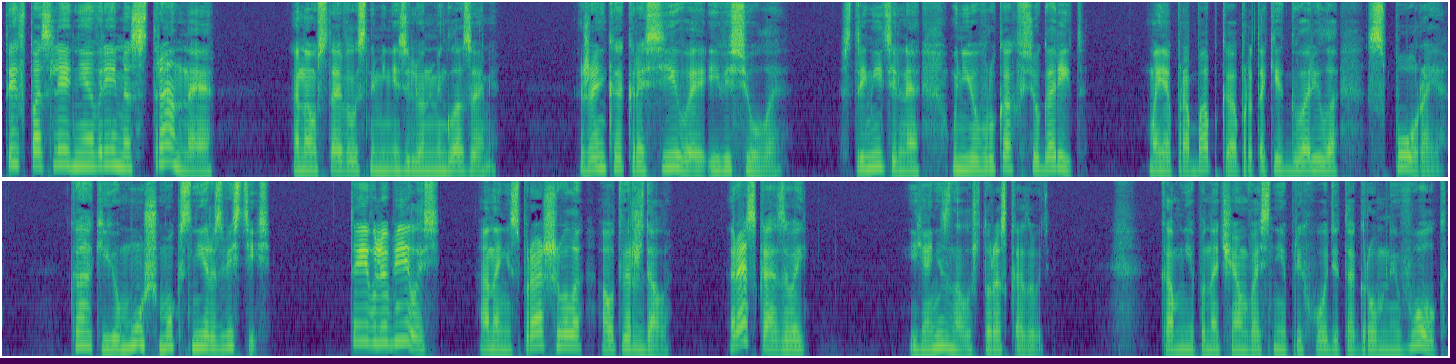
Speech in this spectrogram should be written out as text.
ты в последнее время странная». Она уставилась на меня зелеными глазами. Женька красивая и веселая. Стремительная, у нее в руках все горит. Моя прабабка про таких говорила «спорая». Как ее муж мог с ней развестись? «Ты влюбилась?» Она не спрашивала, а утверждала. «Рассказывай». Я не знала, что рассказывать. Ко мне по ночам во сне приходит огромный волк,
